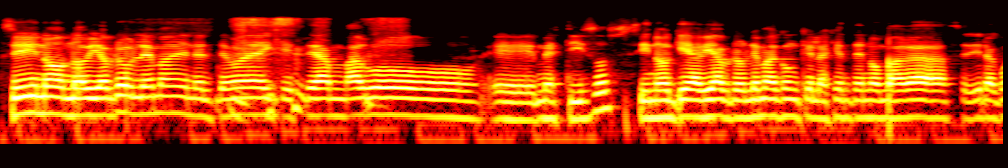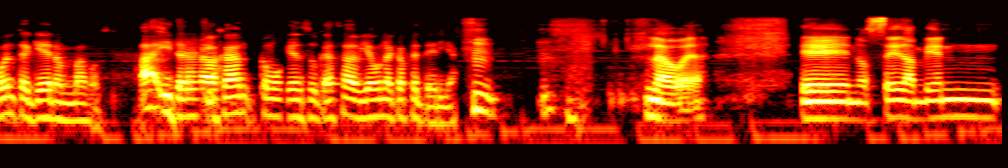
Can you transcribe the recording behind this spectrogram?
Sí, no, no había problema en el tema de que sean magos eh, mestizos, sino que había problema con que la gente no maga se diera cuenta que eran magos. Ah, y trabajaban como que en su casa había una cafetería. La wea. Eh, no sé, también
